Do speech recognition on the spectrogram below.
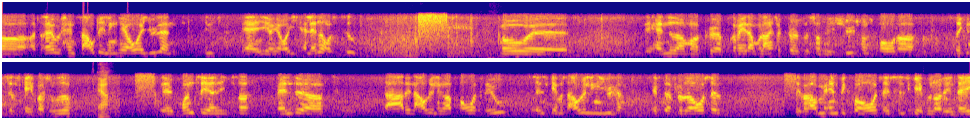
og, og drev hans afdeling herover i Jylland i, ja, i, i, i halvandet års tid. Og øh, det handlede om at køre privat ambulancekørsel som i sygetransport og for- for forsikringsselskaber osv. Ja. Øh, grunden til, at jeg så valgte at starte en afdeling op over at drive selskabets afdeling i Jylland, efter at flytte over selv, det var jo med henblik på at overtage selskabet, når det en dag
